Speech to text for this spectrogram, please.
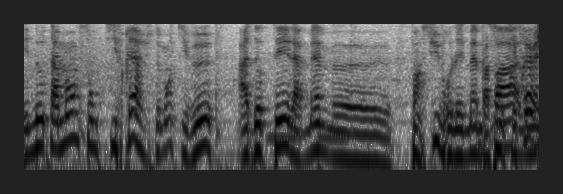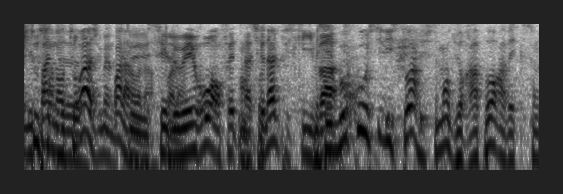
et notamment son petit frère justement qui veut adopter la même, euh, enfin suivre les mêmes Pas son petit frère et tout son entourage même, Voilà, voilà, c'est voilà. le héros en fait national puisqu'il Mais va c'est beaucoup aussi l'histoire justement du rapport avec son,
